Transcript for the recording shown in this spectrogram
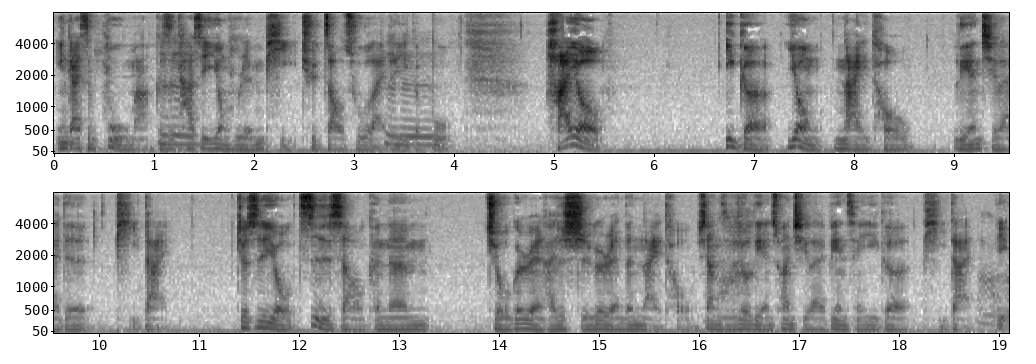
应该是布嘛，可是它是用人皮去造出来的一个布，嗯，还有。一个用奶头连起来的皮带，就是有至少可能九个人还是十个人的奶头，这样子就连串起来变成一个皮带。Oh、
